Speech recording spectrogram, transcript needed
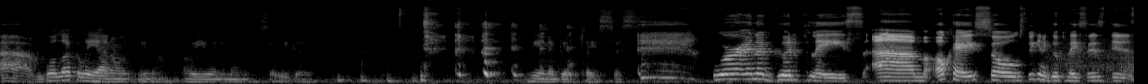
Um, Well, luckily, I don't, you know, owe you any money, so we good. we in a good place, sis. we're in a good place. Um, okay, so speaking of good places, this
